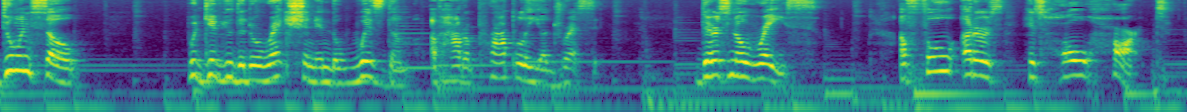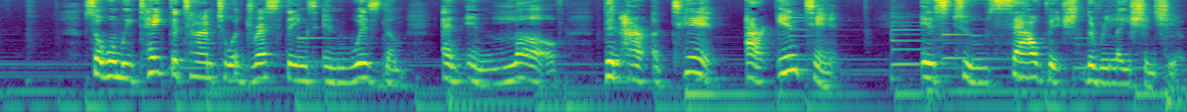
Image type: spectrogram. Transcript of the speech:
Doing so would give you the direction and the wisdom of how to properly address it. There's no race. A fool utters his whole heart. So when we take the time to address things in wisdom and in love, then our intent, our intent is to salvage the relationship.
